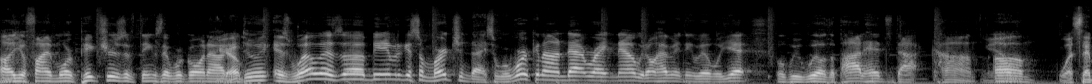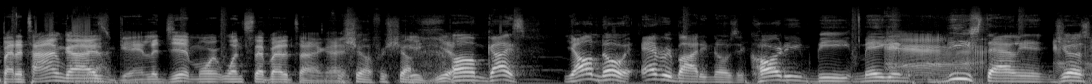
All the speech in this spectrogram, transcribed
Uh, you'll find more pictures of things that we're going out and doing, as well as uh, being able to get some merchandise. So we're working on that right now. We don't have anything available yet, but we will. Thepodheads.com. Um, One step at a time, guys. Getting legit. More one step at a time, guys. for sure, for sure. Yeah, yeah. Um, guys, y'all know it. Everybody knows it. Cardi B, Megan, Thee Stallion just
